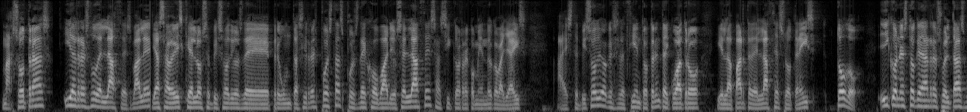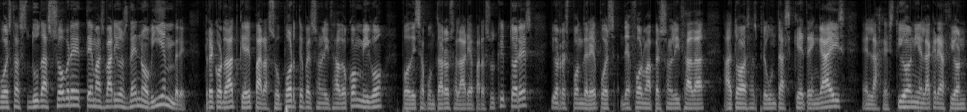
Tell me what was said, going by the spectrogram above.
más otras, y el resto de enlaces, ¿vale? Ya sabéis que en los episodios de preguntas y respuestas pues dejo varios enlaces, así que os recomiendo que vayáis a este episodio, que es el 134, y en la parte de enlaces lo tenéis todo. Y con esto quedan resueltas vuestras dudas sobre temas varios de noviembre. Recordad que para soporte personalizado conmigo podéis apuntaros al área para suscriptores y os responderé pues de forma personalizada a todas las preguntas que tengáis en la gestión y en la creación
